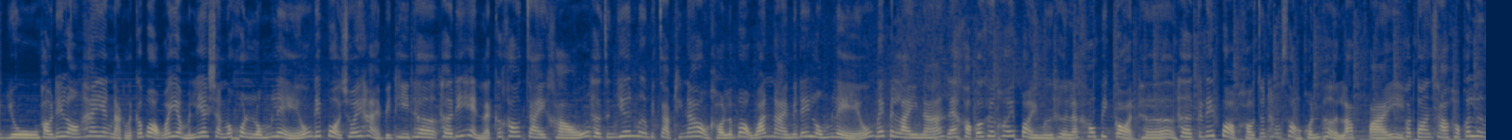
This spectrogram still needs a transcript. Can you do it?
กอยู่ เขาได้ร้องไห้อย่างหนักแล้วก็บอกว่าอย่ามาเรียกฉันว่าคนล้มเหลว ได้โปรดช่วยหายไปทีเถอะเธอที่เห็นและก็เข้าใจเขา เธอจึงยื่นมือไปจับที่หน้าของเขาแล้วบอกว่านายไม่ได้ล้มเหลว ไม่เป็นไรนะ และเขาก็ค่อยๆ ปล่อยมือเธอและเข้าไปกอดเธอ เธอก็ได้ปลอบเขาจนทั้งสองคนเผลอหลับไป พอตอนเช้าเขาก็ลืม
